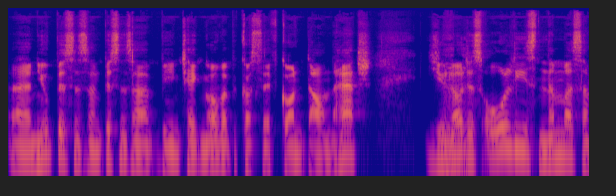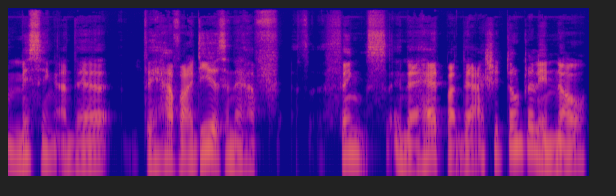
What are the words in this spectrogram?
uh, new business and business are being taken over because they've gone down the hatch, you mm-hmm. notice all these numbers are missing, and they they have ideas and they have things in their head, but they actually don't really know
